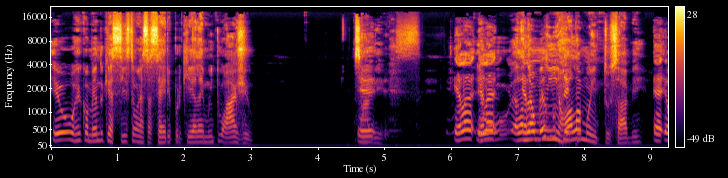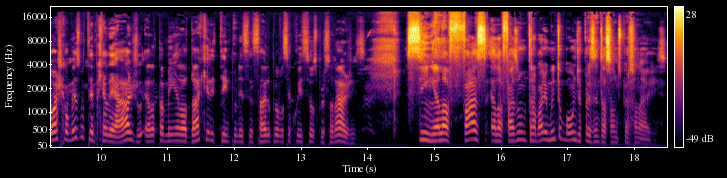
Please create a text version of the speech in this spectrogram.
eu recomendo que assistam essa série porque ela é muito ágil. Sabe? Ela, Eu- ela, ela, ela, ao não mesmo enrola tempo- muito, sabe? é, eu acho que ao mesmo tempo que ela é ágil, ela também ela dá aquele tempo necessário pra você conhecer os personagens. Sim, ela faz, ela faz um trabalho muito bom de apresentação dos personagens.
